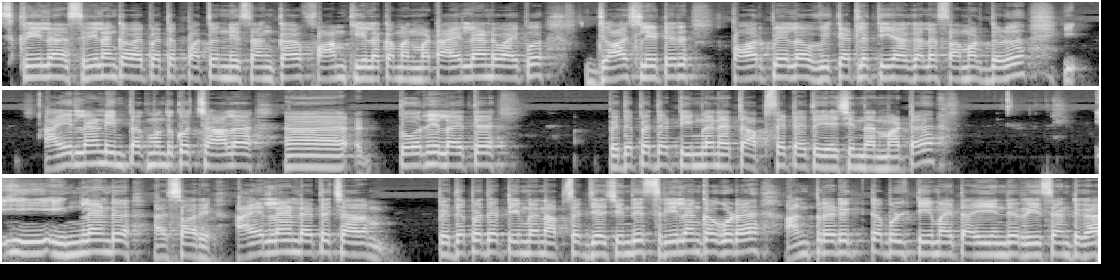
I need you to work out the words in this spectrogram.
శ్రీల శ్రీలంక వైపు అయితే పతున్ నిశంక ఫామ్ కీలకం అనమాట ఐర్లాండ్ వైపు జార్జ్ లీటర్ పవర్ ప్లేలో వికెట్లు తీయగల సమర్థుడు. ఐర్లాండ్ ఇంతకు ముందుకు చాలా టోర్నీలు అయితే పెద్ద పెద్ద టీంలను అయితే అప్సెట్ అయితే చేసిందనమాట ఈ ఇంగ్లాండ్ సారీ ఐర్లాండ్ అయితే చాలా పెద్ద పెద్ద టీంలను అప్సెట్ చేసింది. శ్రీలంక కూడా అన్ప్రెడిక్టబుల్ టీం అయితే అయ్యింది రీసెంట్గా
